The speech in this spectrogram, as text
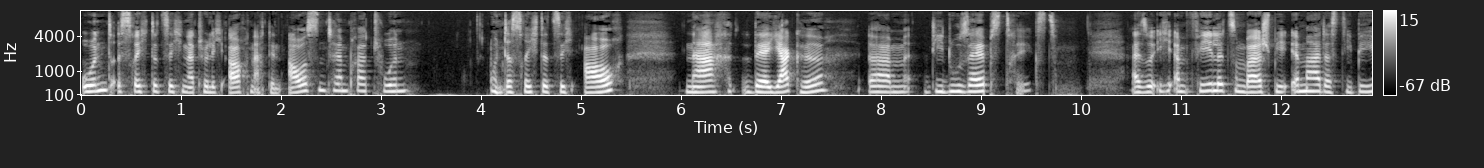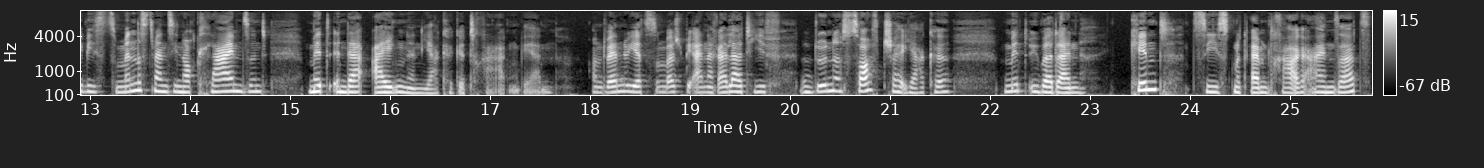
Und es richtet sich natürlich auch nach den Außentemperaturen und das richtet sich auch nach der Jacke, ähm, die du selbst trägst. Also ich empfehle zum Beispiel immer, dass die Babys, zumindest wenn sie noch klein sind, mit in der eigenen Jacke getragen werden. Und wenn du jetzt zum Beispiel eine relativ dünne Softshelljacke mit über dein Kind ziehst mit einem Trageeinsatz,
